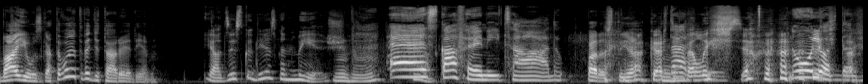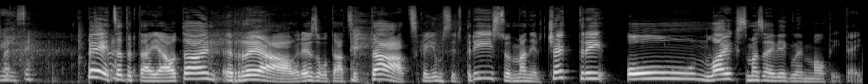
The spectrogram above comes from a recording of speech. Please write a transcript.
Vai jūs gatavojat veģetāru ēdienu? Jāatzīst, ka diezgan bieži. Mm -hmm. Es kafejnīcā ādu. Parasti, jā. Kartupelišs. Nu, ļoti dažreiz. Pēc ceturtā jautājuma reāli rezultāts ir tāds, ka jums ir trīs un man ir četri, un laiks mazai vieglai maltītei.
